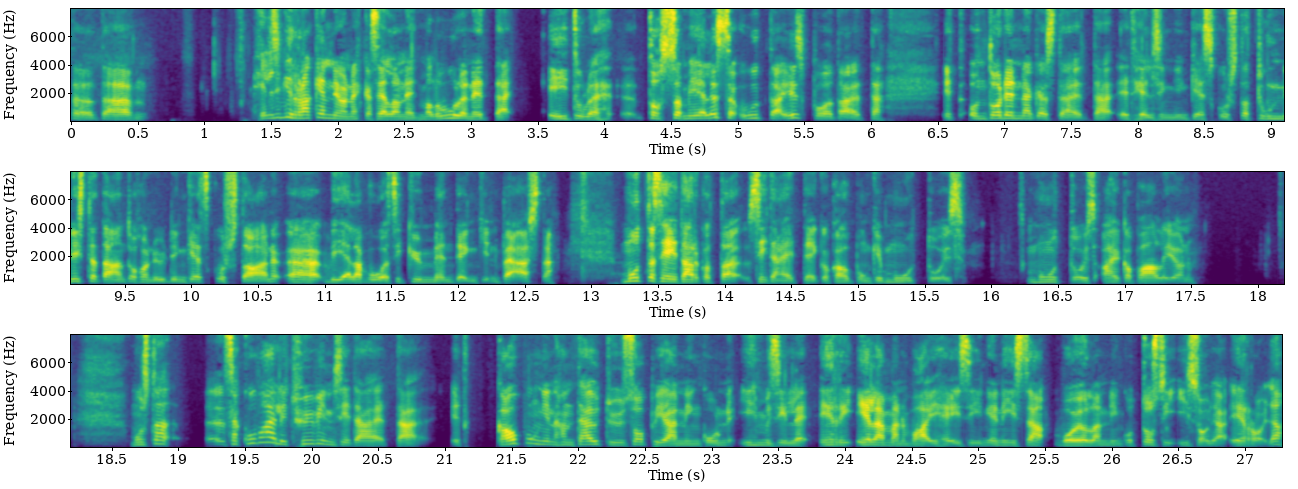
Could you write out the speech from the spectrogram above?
Tota, Helsingin rakenne on ehkä sellainen, että mä luulen, että ei tule tuossa mielessä uutta Espoota, että, että on todennäköistä, että, että Helsingin keskusta tunnistetaan tuohon ydinkeskustaan ää, vielä vuosikymmentenkin päästä. Mutta se ei tarkoita sitä, etteikö kaupunki muuttuisi, muuttuisi aika paljon. Musta sä kuvailit hyvin sitä, että, että kaupunginhan täytyy sopia niin kuin ihmisille eri elämänvaiheisiin ja niissä voi olla niin kuin tosi isoja eroja.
